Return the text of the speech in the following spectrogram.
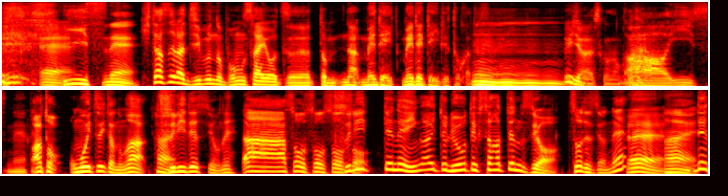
い ええ。いいっすね。ひたすら自分の盆栽をずーっとなめでめでているとかですね。いいじゃないですかなんかね。ああいいっすね。あと思いついたのがはい。釣りですよね。ああそうそうそう釣りってね意外と両手塞がってんですよ。そうですよね。で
